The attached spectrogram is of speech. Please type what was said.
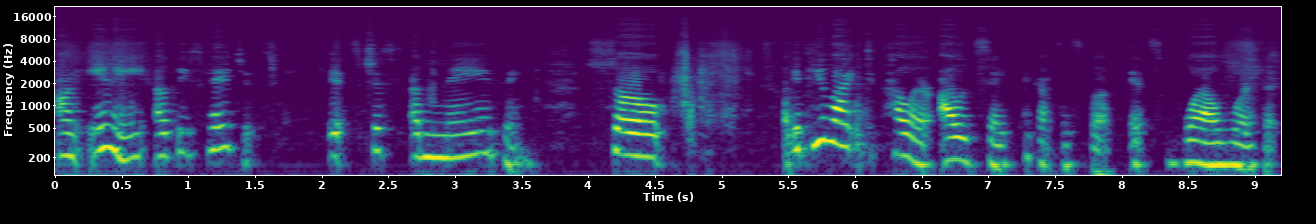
on any of these pages. It's just amazing. So if you like to color, I would say pick up this book. It's well worth it.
